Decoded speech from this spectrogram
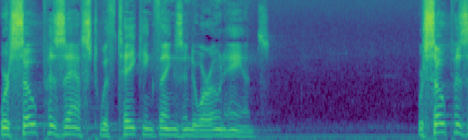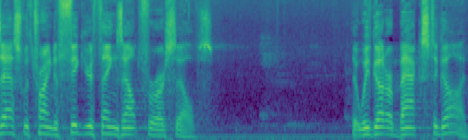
We're so possessed with taking things into our own hands. We're so possessed with trying to figure things out for ourselves that we've got our backs to God.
